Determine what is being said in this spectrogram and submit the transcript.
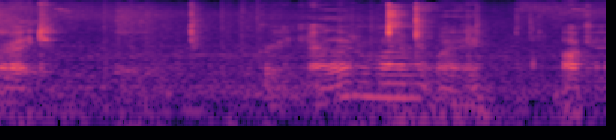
Alright. Great, now that I'm going that way. Okay.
